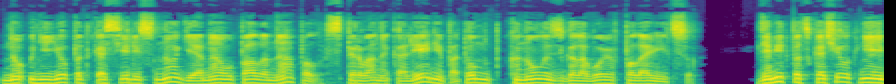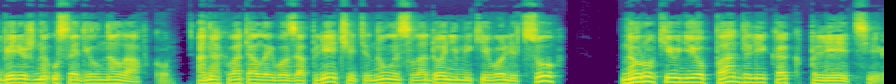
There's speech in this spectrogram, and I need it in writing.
но у нее подкосились ноги, она упала на пол, сперва на колени, потом ткнулась головой в половицу. Демид подскочил к ней и бережно усадил на лавку. Она хватала его за плечи, тянулась ладонями к его лицу, но руки у нее падали, как плети.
